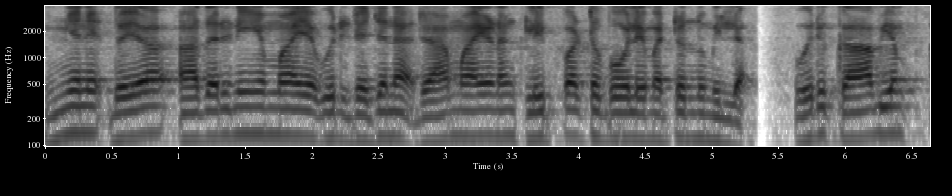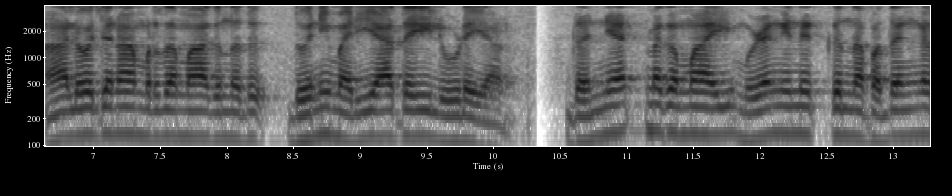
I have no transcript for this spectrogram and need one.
ഇങ്ങനെ ദയാ ആദരണീയമായ ഒരു രചന രാമായണം ക്ലിപ്പാട്ട് പോലെ മറ്റൊന്നുമില്ല. ഒരു കാവ്യം ആലോചനാമൃതമാകുന്നത് ധ്വനിമര്യാദയിലൂടെയാണ്. ധന്യാത്മകമായി മുഴങ്ങി നിൽക്കുന്ന പദങ്ങൾ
